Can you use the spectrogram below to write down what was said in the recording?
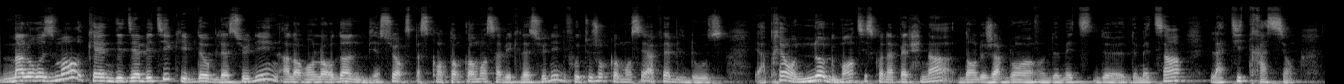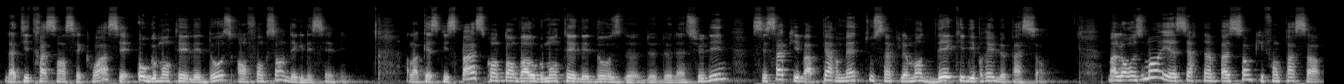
Malheureusement, quand des diabétiques ils de l'insuline, alors on leur donne, bien sûr, c'est parce que quand on commence avec l'insuline, il faut toujours commencer à faible dose. Et après, on augmente, c'est ce qu'on appelle dans le jargon de, de, de médecin, la titration. La titration, c'est quoi C'est augmenter les doses en fonction des glycémies. Alors, qu'est-ce qui se passe quand on va augmenter les doses de, l'insuline? C'est ça qui va permettre tout simplement d'équilibrer le patient. Malheureusement, il y a certains patients qui font pas ça.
